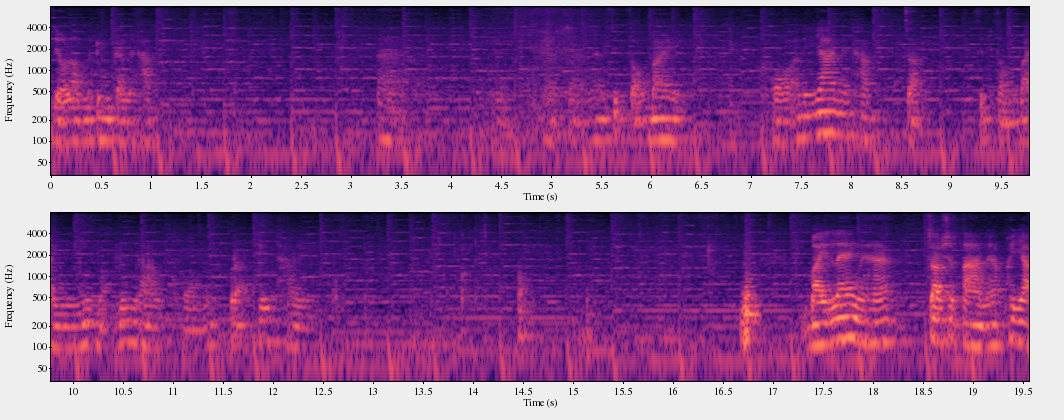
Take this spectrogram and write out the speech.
เดี๋ยวเรามาดูกันนะครับอาจารย์นั้น12 ใบ ขออนุญาตนะครับจาก 12 ใบนี้บอกเรื่องราวของประเทศไทย ใบแรกนะฮะ เจ้าชะตานะครับพญา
